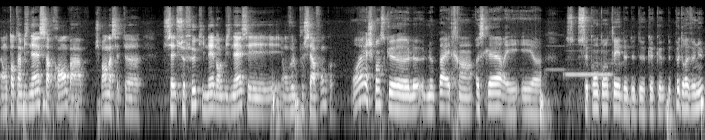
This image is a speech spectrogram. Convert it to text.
Euh, On tente un business, ça prend, bah je sais pas, on a cette euh, ce feu qui naît dans le business et on veut le pousser à fond quoi. Ouais, je pense que le, ne pas être un hustler et, et, euh, se contenter de, de peu de revenus,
